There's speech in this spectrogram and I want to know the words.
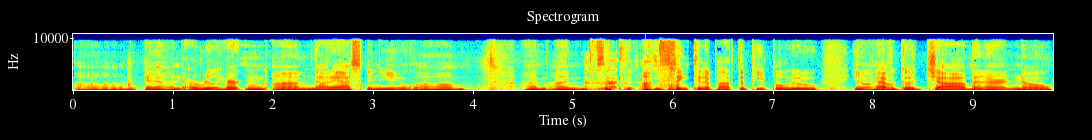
uh, and are really hurting, I'm not asking you. Um, I'm I'm thinking I'm thinking about the people who, you know, have a good job and are in no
